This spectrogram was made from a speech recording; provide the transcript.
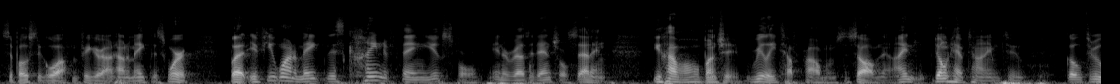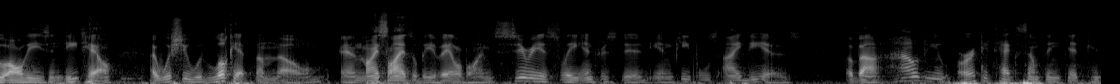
supposed to go off and figure out how to make this work. But if you want to make this kind of thing useful in a residential setting, you have a whole bunch of really tough problems to solve. Now, I don't have time to go through all these in detail. I wish you would look at them, though, and my slides will be available. I'm seriously interested in people's ideas about how do you architect something that, can,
